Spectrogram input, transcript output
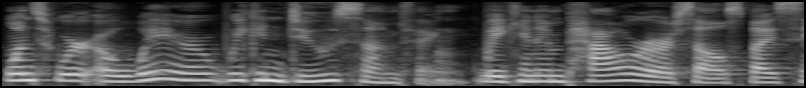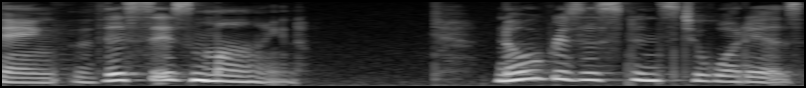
Once we're aware, we can do something. We can empower ourselves by saying, This is mine. No resistance to what is.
